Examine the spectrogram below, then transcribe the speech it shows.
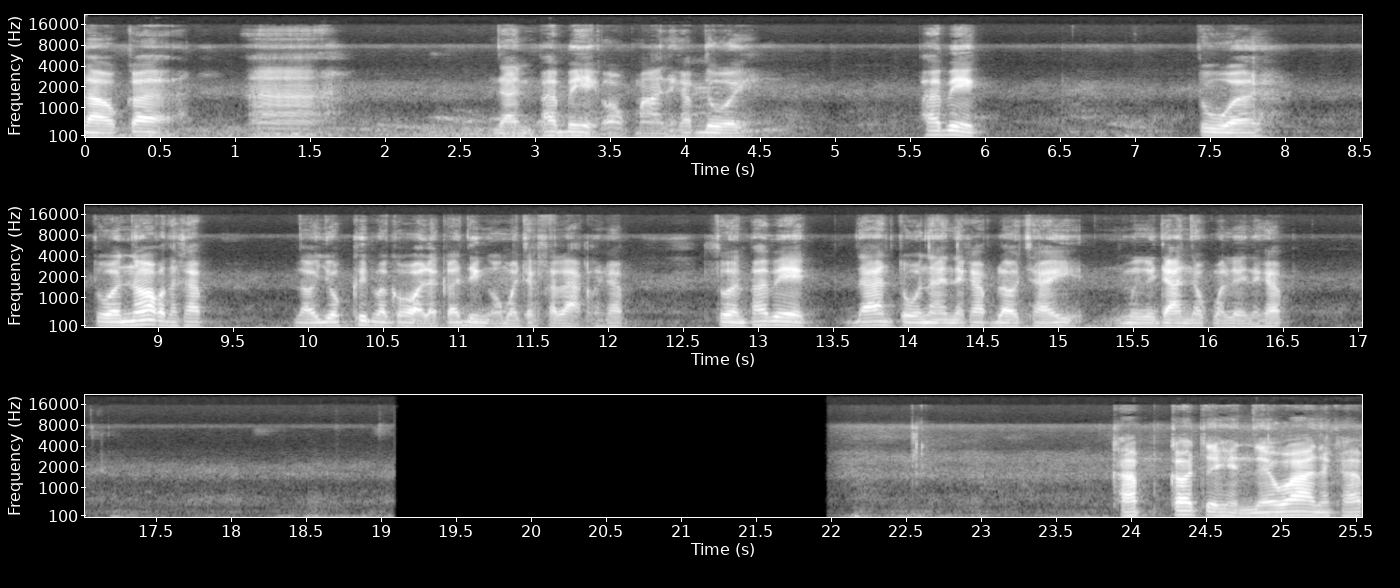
เราก็ดันผ้าเบรกออกมานะครับ โดยผ้าเบรกตัวตัวนอกนะครับ เรายกขึ้นมาก่อนแล้วก็ดึงออกมาจากสลักนะครับ ส่วนผ้าเบรกด้านตัวในนะครับ เราใช้มือดันออกมาเลยนะครับ ครับก็จะเห็นได้ว่านะครับ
